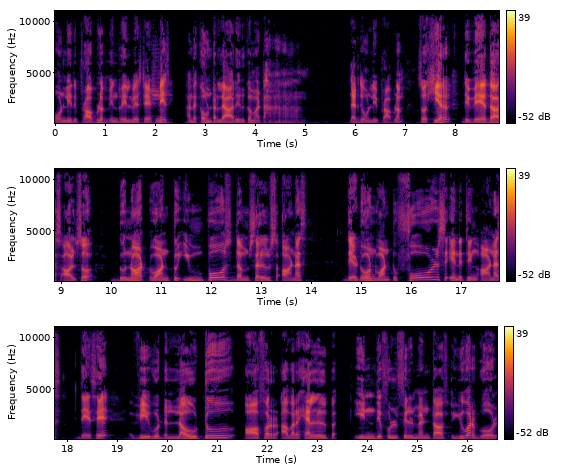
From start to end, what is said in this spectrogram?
Only the problem in railway station is and the counter aru irukka maatan that is the only problem. So here the vedas also do not want to impose themselves on us. They don't want to force anything on us. They say we would love to offer our help in the fulfillment of your goal.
